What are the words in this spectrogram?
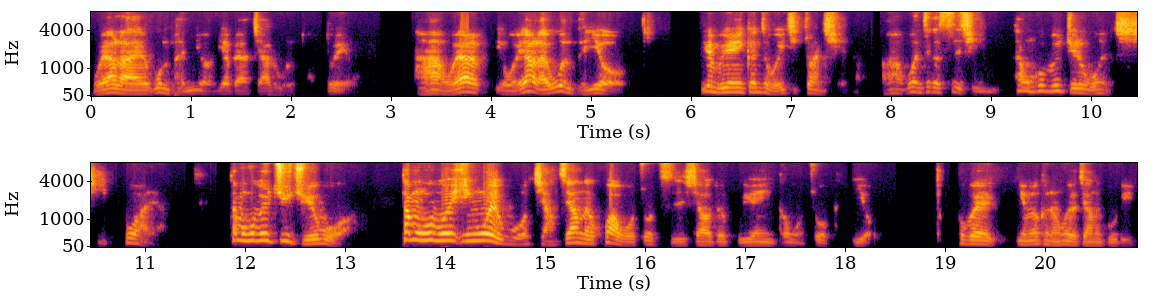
我要来问朋友要不要加入我的团队哦，啊，我要我要来问朋友愿不愿意跟着我一起赚钱啊？问这个事情，他们会不会觉得我很奇怪啊？他们会不会拒绝我？他们会不会因为我讲这样的话，我做直销都不愿意跟我做朋友？会不会有没有可能会有这样的顾虑？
